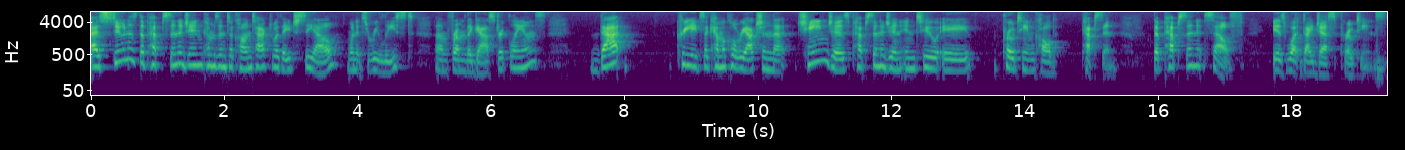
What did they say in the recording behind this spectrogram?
As soon as the pepsinogen comes into contact with HCl, when it's released um, from the gastric glands, that creates a chemical reaction that changes pepsinogen into a protein called pepsin. The pepsin itself is what digests proteins.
